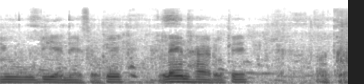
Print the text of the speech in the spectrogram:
you will be a nurse, okay? Learn hard, okay? Okay.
